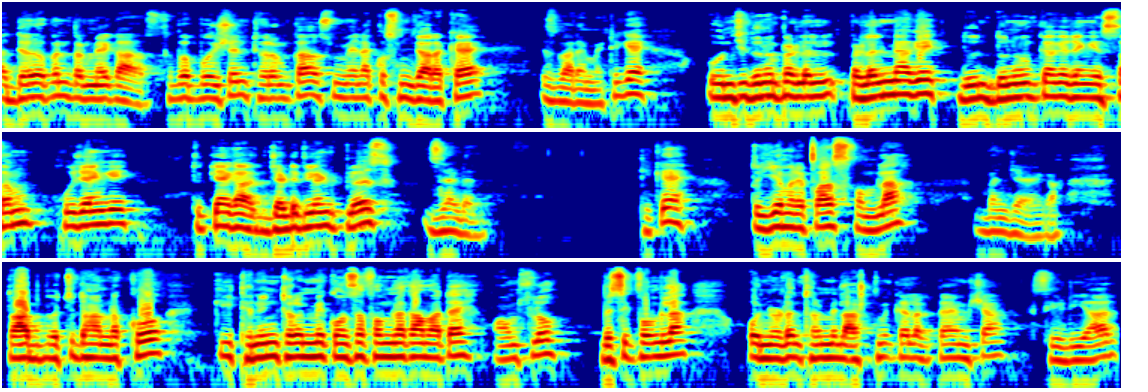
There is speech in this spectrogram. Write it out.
अध्यारोपण प्रमेय का सुपरपोजिशन थ्योरम का, उसमें मैंने आपको समझा रखा है इस बारे में, ठीक है? उन चीज़ दोनों पैरल पैरल में आ गए। दोनों क्या कर जाएँगे? सम हो जाएँगे। तो क्या आएगा जेड प्लस जेड एल ठीक है? तो ये मेरे पास फॉर्मूला बन जाएगा। तो आप बच्चों ध्यान रखो कि थेनिन थ्योरम में कौन सा फॉर्मूला काम आता है? ऑम्स लो बेसिक फॉर्मूला और न्यूटन थ्योरम में लास्ट में क्या लगता है हमेशा? सी डी आर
